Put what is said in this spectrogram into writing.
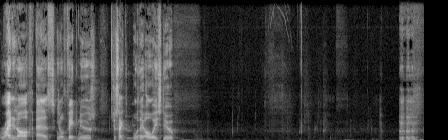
write it off as you know fake news, just like what they always do.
